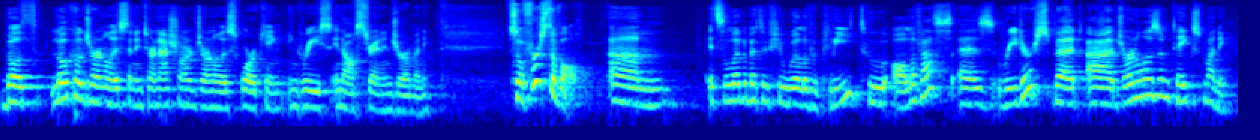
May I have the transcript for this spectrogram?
both local journalists and international journalists working in Greece, in Austria, and in Germany. So, first of all, um, it's a little bit, if you will, of a plea to all of us as readers, but uh, journalism takes money.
